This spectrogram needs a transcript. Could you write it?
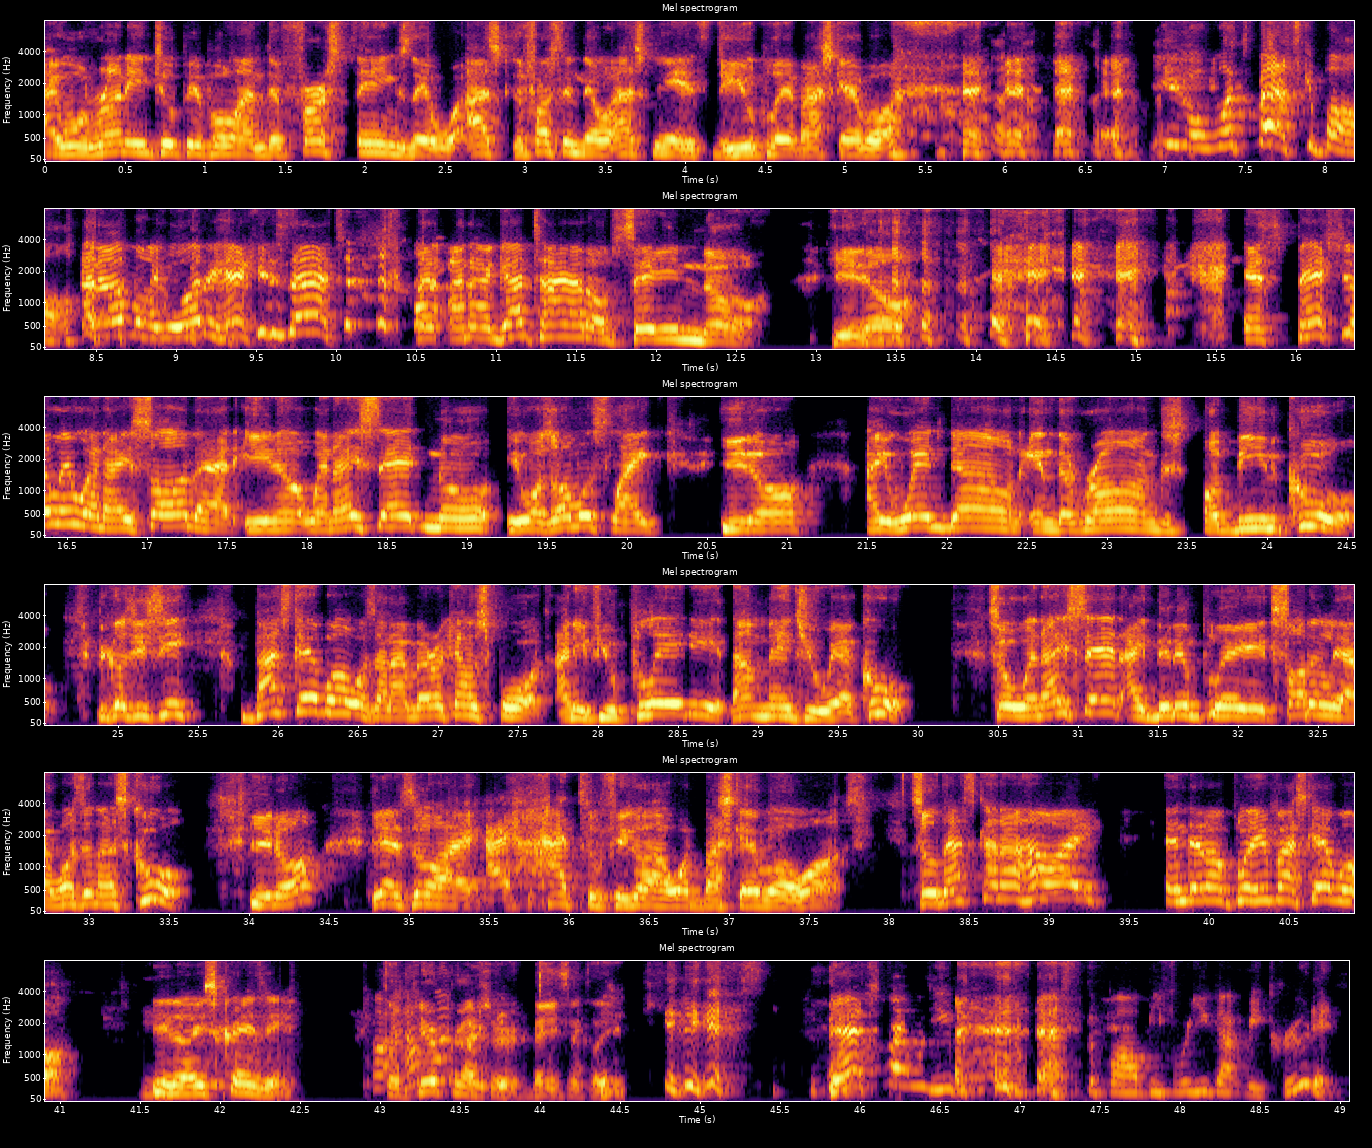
I would run into people, and the first things they will ask, the first thing they will ask me is, "Do you play basketball?" You go, what's basketball? And I'm like, "What the heck is that?" and, and I got tired of saying no. You know, especially when I saw that, you know, when I said no, it was almost like, you know, I went down in the wrongs of being cool. Because you see, basketball was an American sport. And if you played it, that meant you were cool. So when I said I didn't play it, suddenly I wasn't as cool, you know? Yeah, so I, I had to figure out what basketball was. So that's kind of how I ended up playing basketball. You know, it's crazy. So how peer pressure, you- basically. It is. Yes. How long were you playing basketball before you got recruited?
